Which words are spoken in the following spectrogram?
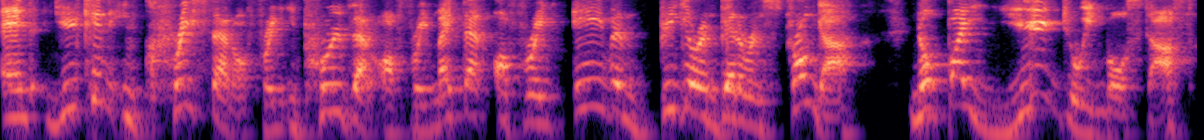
and you can increase that offering, improve that offering, make that offering even bigger and better and stronger, not by you doing more stuff,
